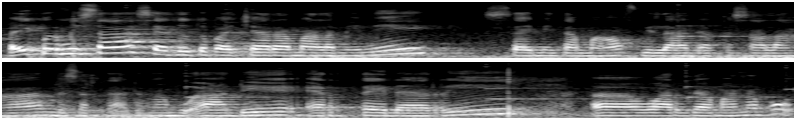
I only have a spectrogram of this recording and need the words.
Baik pemirsa, saya tutup acara malam ini. Saya minta maaf bila ada kesalahan beserta dengan Bu Ade, RT dari eh, warga mana Bu?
